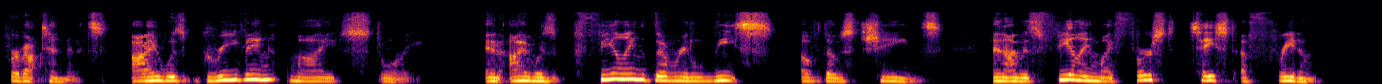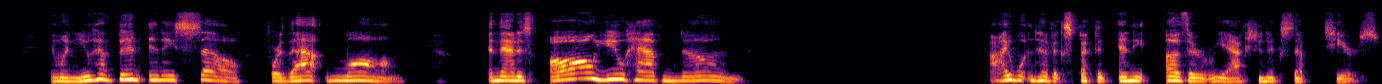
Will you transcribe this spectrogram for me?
for about 10 minutes. I was grieving my story and I was feeling the release of those chains. And I was feeling my first taste of freedom. And when you have been in a cell for that long, and that is all you have known, I wouldn't have expected any other reaction except tears.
